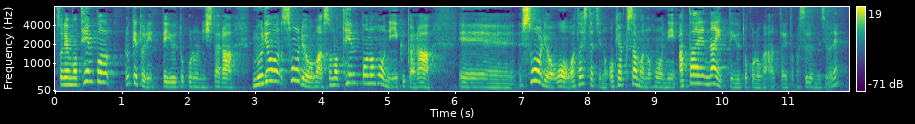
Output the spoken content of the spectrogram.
それも店舗受け取りっていうところにしたら無料送料はその店舗の方に行くからえー、送料を私たちのお客様の方に与えないっていうところがあったりとかするんですよね。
